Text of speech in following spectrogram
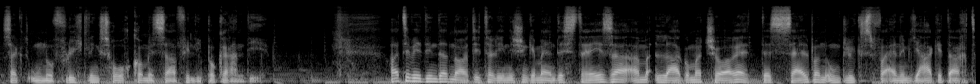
sagt UNO-Flüchtlingshochkommissar Filippo Grandi. Heute wird in der norditalienischen Gemeinde Stresa am Lago Maggiore des Seilbahnunglücks vor einem Jahr gedacht.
